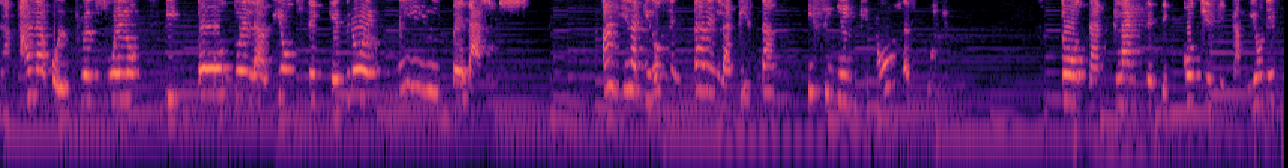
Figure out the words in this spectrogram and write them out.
la ala golpeó el suelo y todo el avión se quebró en mil pedazos. Ángela quedó sentada en la pista y sin el menor rasguño. Toda clase de coches y camiones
